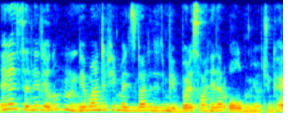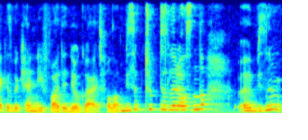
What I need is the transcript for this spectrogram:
E neyse ne diyordum? Hmm, yabancı film ve dizilerde dediğim gibi böyle sahneler olmuyor. Çünkü herkes böyle kendini ifade ediyor gayet falan. Bizim Türk dizileri aslında e, bizim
